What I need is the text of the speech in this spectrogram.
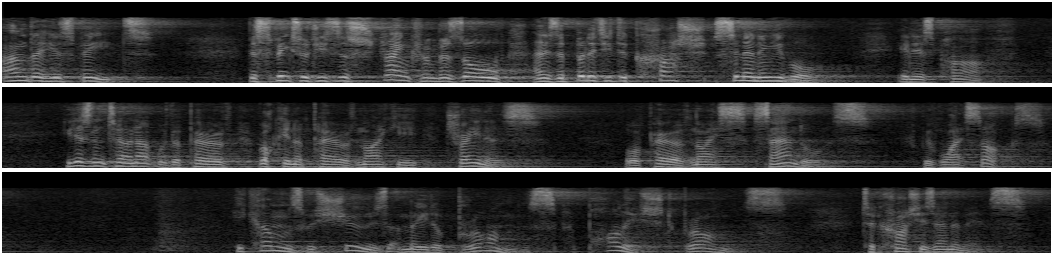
under his feet. This speaks of Jesus' strength and resolve and his ability to crush sin and evil in his path. He doesn't turn up with a pair of rocking a pair of Nike trainers or a pair of nice sandals with white socks. He comes with shoes that are made of bronze, polished bronze, to crush his enemies.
